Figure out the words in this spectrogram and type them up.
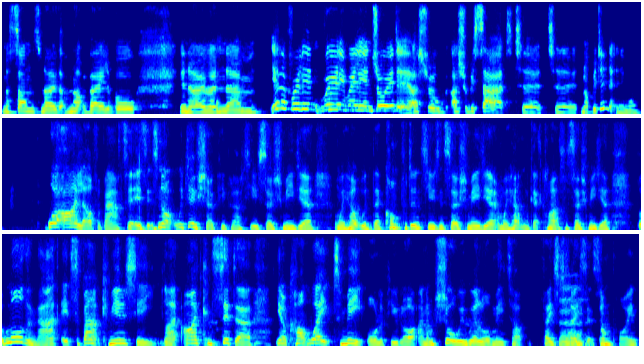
my sons know that I'm not available. You know, and um, yeah, I've really, really, really enjoyed it. I shall, I shall be sad to to not be doing it anymore. What I love about it is it's not, we do show people how to use social media and we help with their confidence using social media and we help them get clients on social media. But more than that, it's about community. Like I consider, you know, can't wait to meet all of you lot. And I'm sure we will all meet up face to face at some point.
